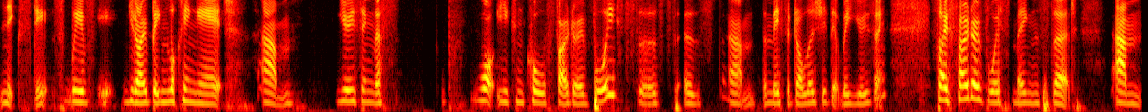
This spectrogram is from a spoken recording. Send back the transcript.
next steps we've you know been looking at um using this what you can call photo voice is, is um, the methodology that we're using. So photo voice means that um,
